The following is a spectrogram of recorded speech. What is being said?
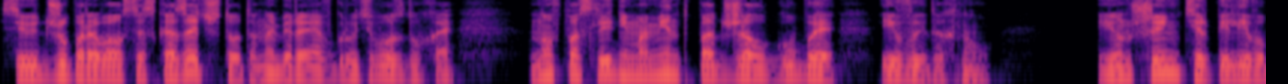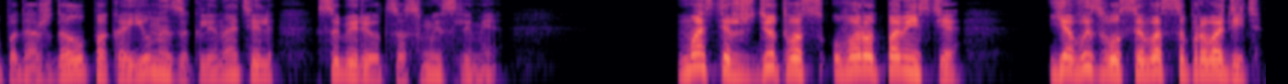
Сюэджу порывался сказать что-то, набирая в грудь воздуха, но в последний момент поджал губы и выдохнул. Юншень терпеливо подождал, пока юный заклинатель соберется с мыслями. «Мастер ждет вас у ворот поместья! Я вызвался вас сопроводить!»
